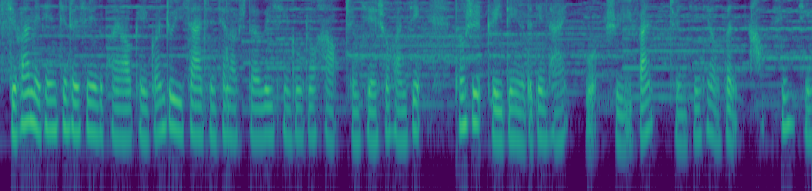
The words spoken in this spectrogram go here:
喜欢每天清晨新语的朋友，可以关注一下陈倩老师的微信公众号“陈倩说环境”，同时可以订阅我的电台。我是雨帆，祝你今天有份好心情。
